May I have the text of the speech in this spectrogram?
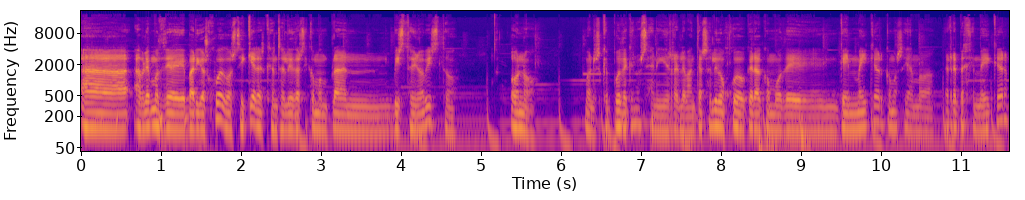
Ah, hablemos de varios juegos, si quieres, que han salido así como en plan visto y no visto. ¿O no? Bueno, es que puede que no sea ni irrelevante. Ha salido un juego que era como de Game Maker, ¿cómo se llamaba? RPG Maker.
